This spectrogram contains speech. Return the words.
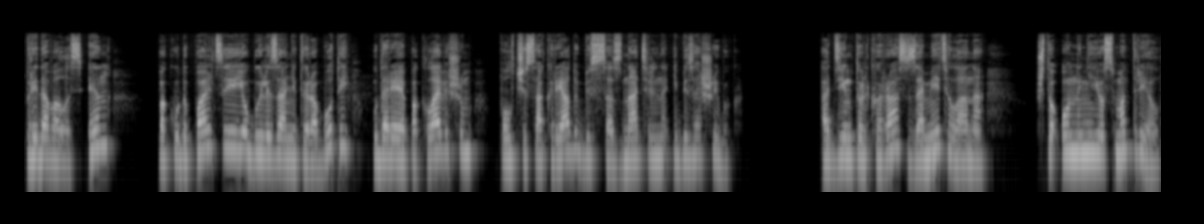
предавалась Энн, покуда пальцы ее были заняты работой, ударяя по клавишам полчаса кряду бессознательно и без ошибок. Один только раз заметила она, что он на нее смотрел,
